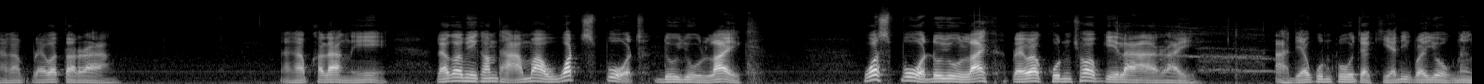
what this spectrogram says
นะครับ แปลว่าตารางนะครับข้างล่างนี้ แล้วก็มีคำถามว่า what sport do you like what sport do you like แปลว่าคุณชอบกีฬาอะไรอะเดี๋ยวคุณครูจะเขียนอีกประโยคหนึ่ง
